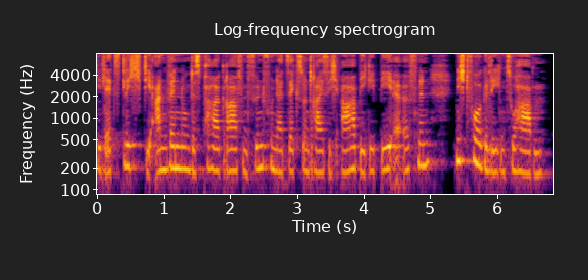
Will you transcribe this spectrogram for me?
die letztlich die Anwendung des Paragraphen 536a BGB eröffnen, nicht vorgelegen zu haben.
